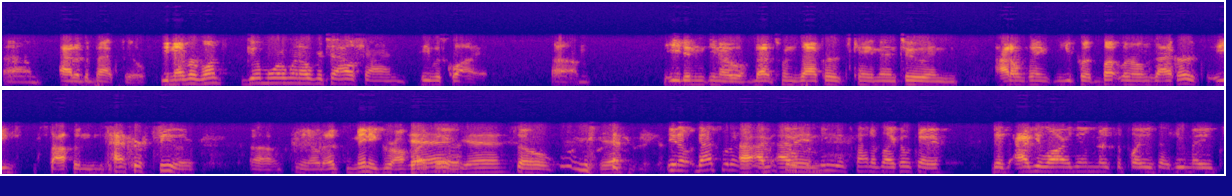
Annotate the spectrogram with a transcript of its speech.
um, out of the backfield. You never once Gilmore went over to Alshon, he was quiet. Um, he didn't, you know, that's when Zach Ertz came in too, and I don't think you put Butler on Zach Ertz. He's stopping Zach Ertz either. Uh, you know, that's mini Gronk yeah, right there. yeah, So, yeah. you know, that's what. It, I- I- so I for me, it's kind of like, okay, does Agholor then make the plays that he makes,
